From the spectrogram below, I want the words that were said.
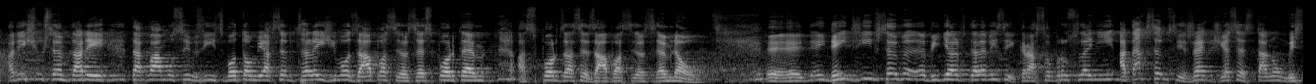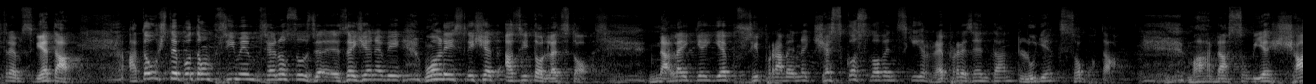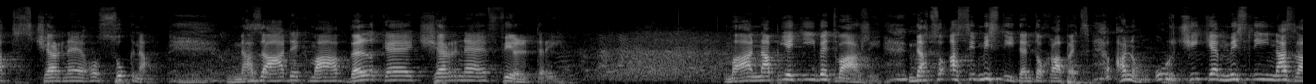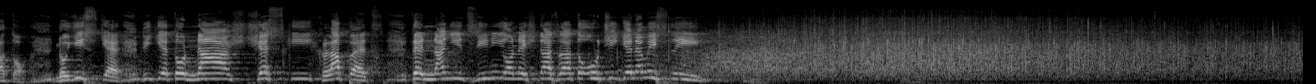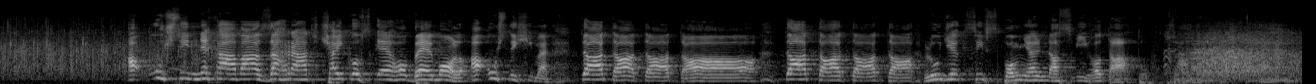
A když už jsem tady, tak vám musím říct o tom, jak jsem celý život zápasil se sportem a sport zase zápasil se mnou. Eh, nej- Nejdřív jsem viděl v televizi krasobruslení a tak jsem si řekl, že se stanu mistrem světa. A to už jste potom v přímém přenosu ze, ze Ženevy mohli slyšet asi tohleto. Na ledě je připraven československý reprezentant Luděk Sobota. Má na sobě šat z černého sukna. Na zádech má velké černé filtry. Má napětí ve tváři. Na co asi myslí tento chlapec? Ano, určitě myslí na zlato. No jistě, teď je to náš český chlapec. Ten na nic jiného než na zlato určitě nemyslí. a už si nechává zahrát Čajkovského bémol a už slyšíme ta ta ta ta, ta ta ta ta. Luděk si vzpomněl na svýho tátu.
